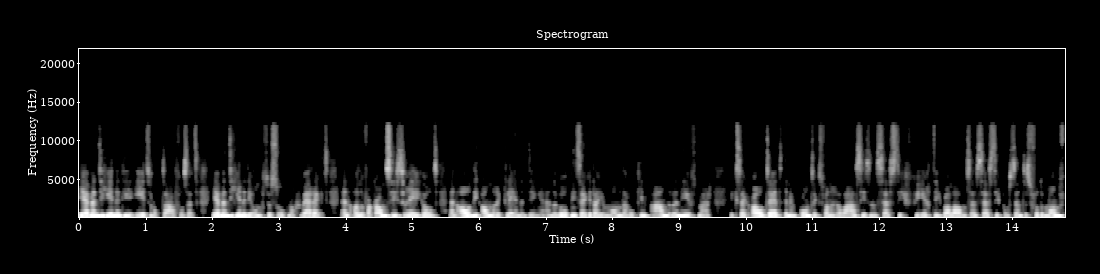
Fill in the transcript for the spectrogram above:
Jij bent degene die eten op tafel zet. Jij bent degene die ondertussen ook nog werkt en alle vakanties regelt en al die andere kleine dingen. En dat wil niet zeggen dat je man daar ook geen aandelen heeft, maar ik zeg altijd in een context van een relatie is een 60-40 balans en 60% is voor de man, 40%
